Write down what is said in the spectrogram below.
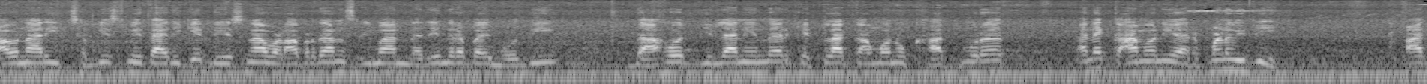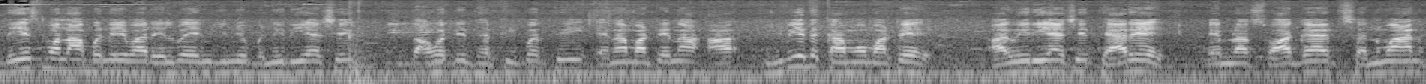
આવનારી છવ્વીસમી તારીખે દેશના વડાપ્રધાન શ્રીમાન નરેન્દ્રભાઈ મોદી દાહોદ જિલ્લાની અંદર કેટલાક કામોનું ખાતમુહૂર્ત અને કામોની અર્પણ વિધિ આ દેશમાં ના બને એવા રેલવે એન્જિનિયર બની રહ્યા છે, દાહોદની ધરતી પરથી એના માટેના આ વિવિધ કામો માટે આવી રહ્યા છે. ત્યારે એમના સ્વાગત, સન્માન,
